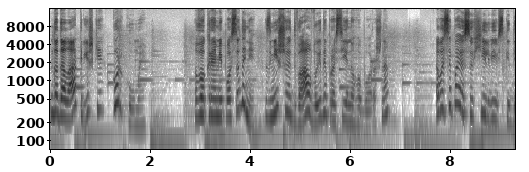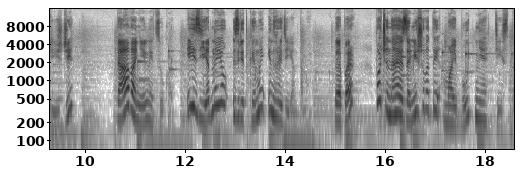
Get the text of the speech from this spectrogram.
додала трішки куркуми. В окремій посудині змішую два види просіяного борошна, висипаю сухі львівські дріжджі та ванільний цукор і з'єдную з рідкими інгредієнтами. Тепер починаю замішувати майбутнє тісто.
